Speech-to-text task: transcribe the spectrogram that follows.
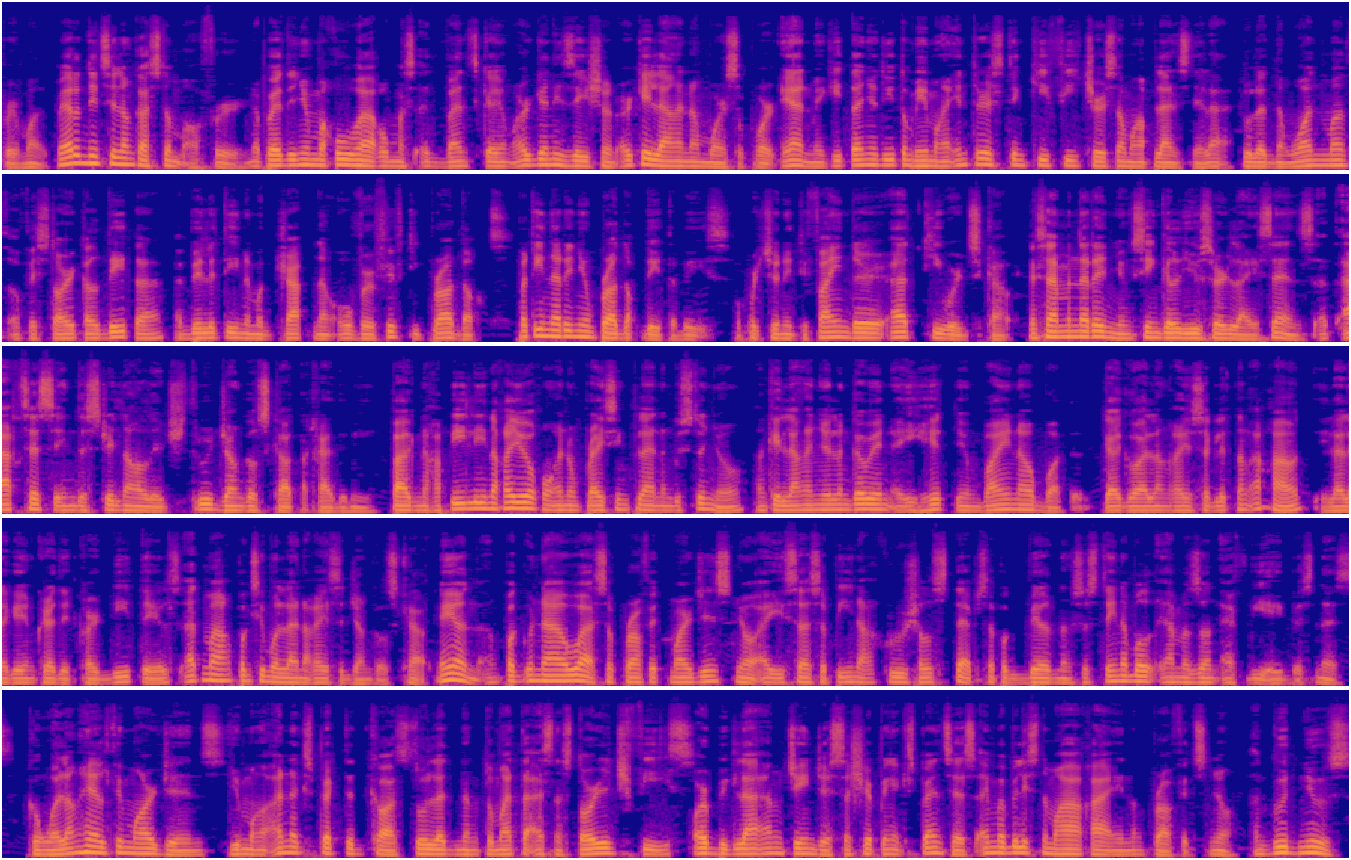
per month. Meron din silang custom offer na pwede nyong makuha kung mas advanced kayong organization or kailangan ng more support. Ayan, may kita nyo dito may mga interesting key features sa mga plans nila tulad ng 1 month of historical data, ability na mag-track ng over 50 products, pati na rin yung product database, opportunity finder, at keyword scout. Kasama na rin yung single user license at access sa industry knowledge through Jungle Scout Academy. Pag nakapili na kayo kung anong pricing plan ang gusto nyo, ang kailangan nyo lang gawin ay hit yung buy now button. Gagawa lang kayo saglit ng account, ilalagay yung credit card details, at makakapagsimula na kayo sa Jungle Scout. Ngayon, ang pag-unawa sa profit margins nyo ay isa sa pinaka-crucial step sa pag-build ng sustainable Amazon FBA business. Kung walang healthy margins, yung mga unexpected costs tulad ng tumataas na storage fees or biglaang changes sa shipping expenses ay mabilis na makakain ng profits nyo. Ang good news,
